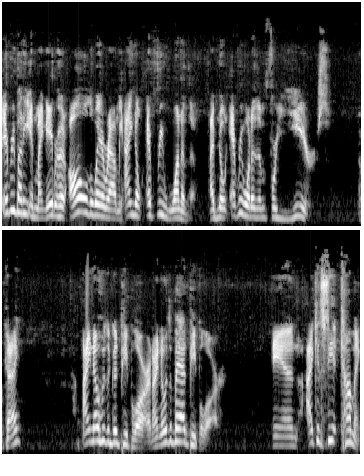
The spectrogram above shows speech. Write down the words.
everybody in my neighborhood, all the way around me, I know every one of them. I've known every one of them for years. Okay? I know who the good people are and I know who the bad people are. And I can see it coming.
